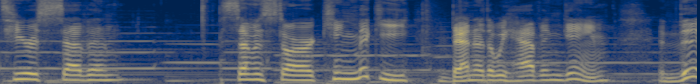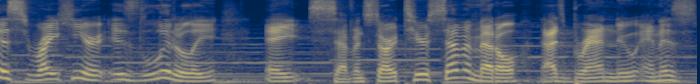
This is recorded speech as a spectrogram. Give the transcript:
Tier 7 7 star King Mickey banner that we have in game, this right here is literally a 7 star Tier 7 medal that's brand new and is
